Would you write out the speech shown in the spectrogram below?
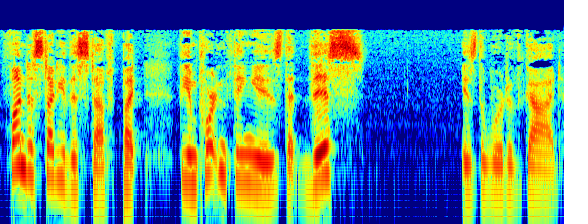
fun to study this stuff. But the important thing is that this is the word of God.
